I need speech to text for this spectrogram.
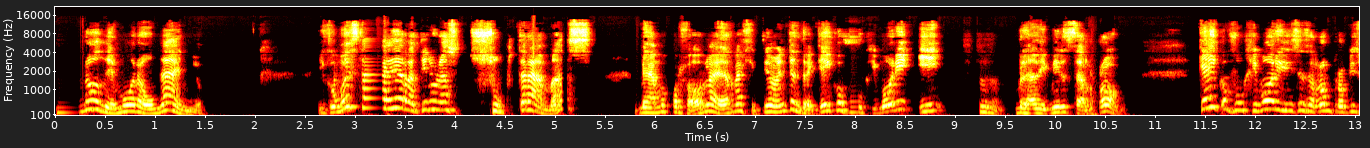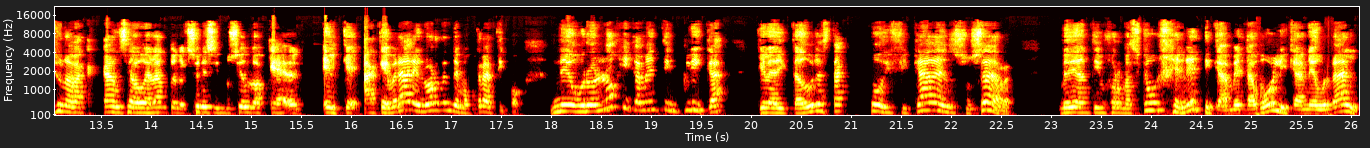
no demora un año. Y como esta guerra tiene unas subtramas, veamos por favor la guerra efectivamente entre Keiko Fujimori y Vladimir Cerrón. Keiko Fujimori, dice Cerrón, propicia una vacancia o adelanto de elecciones induciendo a, que, el que, a quebrar el orden democrático. Neurológicamente implica que la dictadura está codificada en su ser mediante información genética, metabólica, neural,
